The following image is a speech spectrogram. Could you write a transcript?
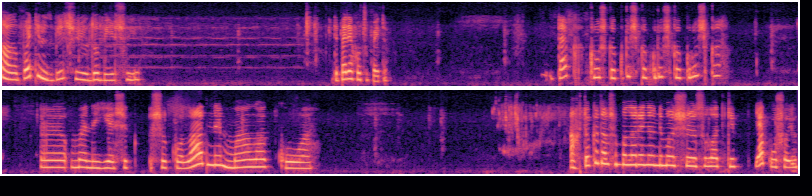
але потім збільшую до більшої. Тепер я хочу пити. Так, кружка, кружка, кружка, кружка. Е, у мене є шоколадне молоко. А хто казав, що балерина не може солодкі? Я кушаю.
